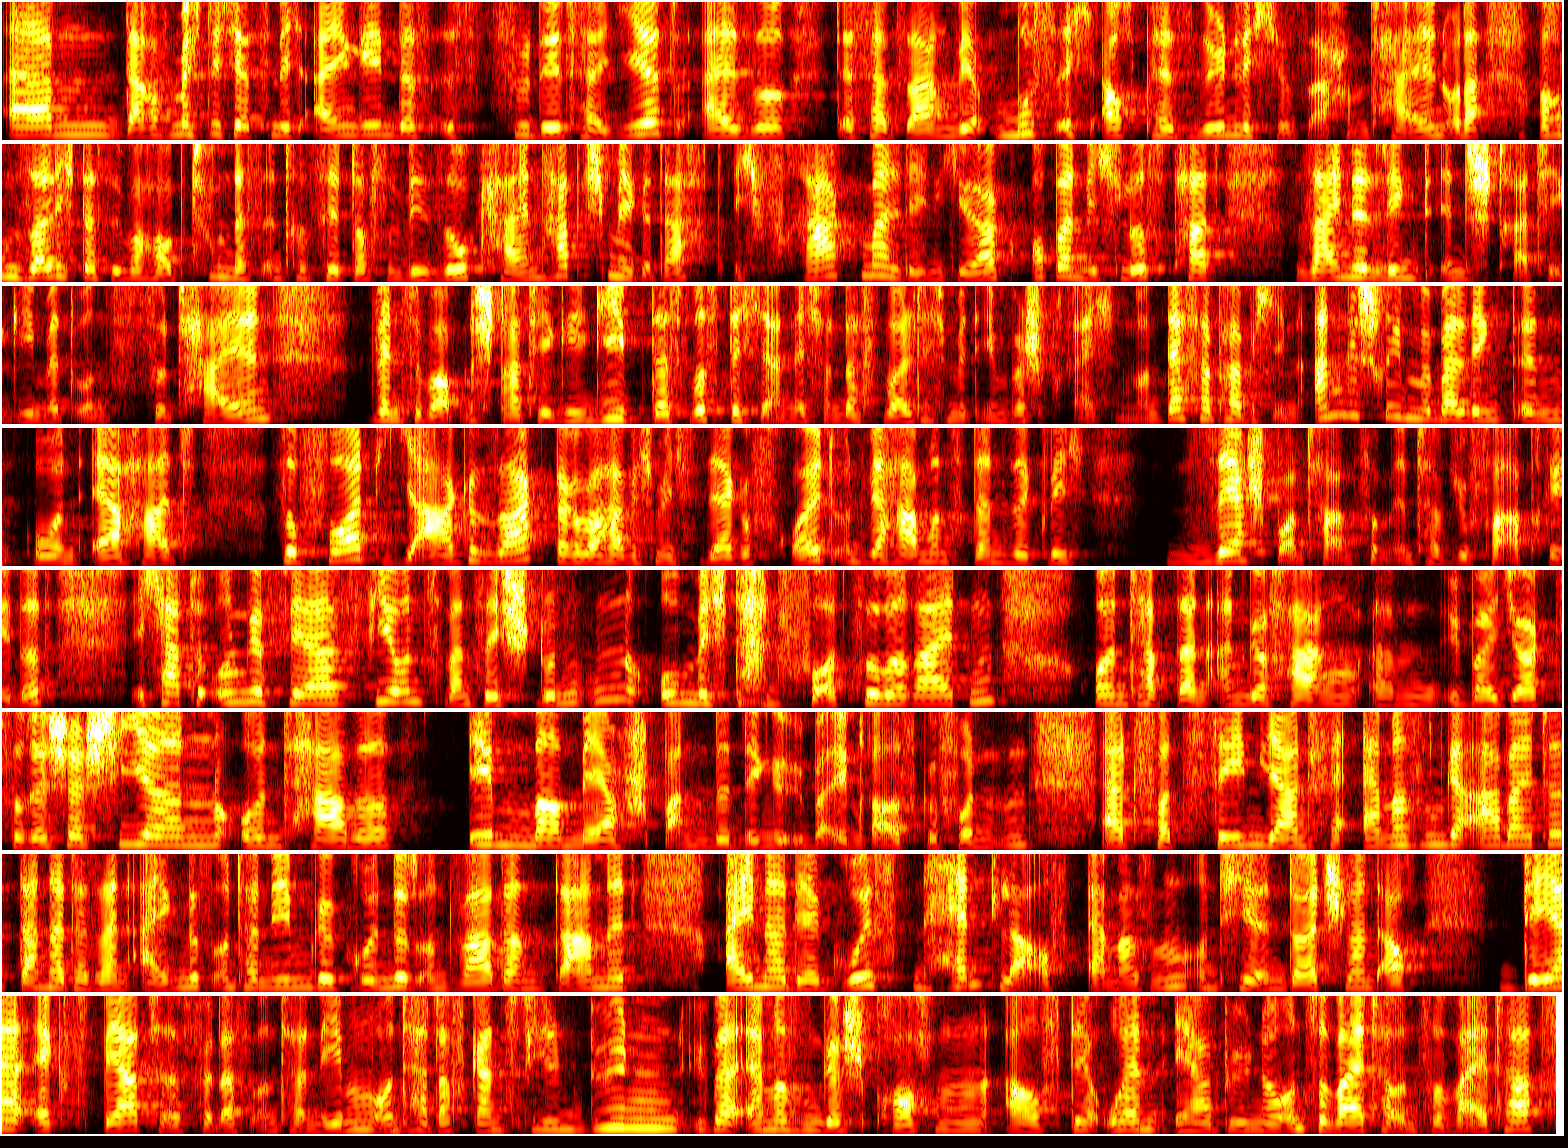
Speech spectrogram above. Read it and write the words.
Ähm, darauf möchte ich jetzt nicht eingehen, das ist zu detailliert. Also deshalb sagen wir, muss ich auch persönliche Sachen teilen oder warum soll ich das überhaupt tun? Das interessiert doch sowieso keinen. Habe ich mir gedacht, ich frage mal den Jörg, ob er nicht Lust hat, seine LinkedIn-Strategie mit uns zu teilen wenn es überhaupt eine Strategie gibt. Das wusste ich ja nicht und das wollte ich mit ihm besprechen. Und deshalb habe ich ihn angeschrieben über LinkedIn und er hat sofort Ja gesagt. Darüber habe ich mich sehr gefreut und wir haben uns dann wirklich sehr spontan zum Interview verabredet. Ich hatte ungefähr 24 Stunden, um mich dann vorzubereiten und habe dann angefangen, ähm, über Jörg zu recherchieren und habe immer mehr spannende Dinge über ihn rausgefunden. Er hat vor zehn Jahren für Amazon gearbeitet, dann hat er sein eigenes Unternehmen gegründet und war dann damit einer der größten Händler auf Amazon und hier in Deutschland auch der Experte für das Unternehmen und hat auf ganz vielen Bühnen über Amazon gesprochen, auf der OMR-Bühne und so weiter und so weiter.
